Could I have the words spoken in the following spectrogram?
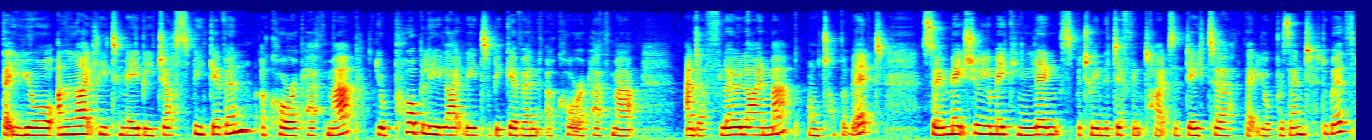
that you're unlikely to maybe just be given a choropleth map. You're probably likely to be given a choropleth map and a flow line map on top of it. So make sure you're making links between the different types of data that you're presented with.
